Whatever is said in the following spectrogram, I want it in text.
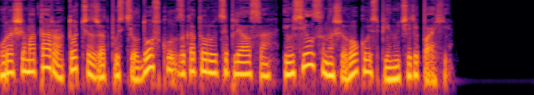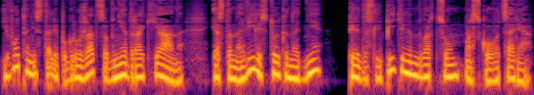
Урашиматаро тотчас же отпустил доску, за которую цеплялся, и уселся на широкую спину черепахи. И вот они стали погружаться в недра океана и остановились только на дне перед ослепительным дворцом морского царя.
